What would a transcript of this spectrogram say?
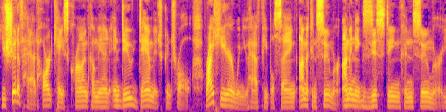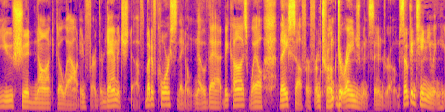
You should have had hard case crime come in and do damage control. Right here, when you have people saying, I'm a consumer, I'm an existing consumer, you should not go out and further damage stuff. But of course, they don't know that because, well, they suffer from Trump derangement syndrome. So continuing here,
